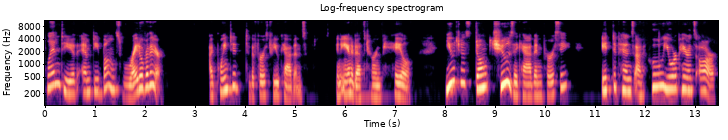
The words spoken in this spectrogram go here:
plenty of empty bunks right over there. I pointed to the first few cabins, and Annabeth turned pale you just don't choose a cabin, Percy. It depends on who your parents are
